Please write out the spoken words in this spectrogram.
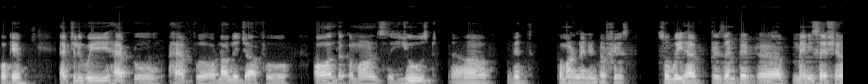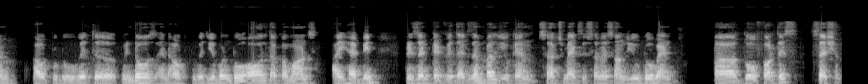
okay? Actually we have to have uh, knowledge of uh, all the commands used uh, with command line interface so we have presented uh, many session how to do with uh, windows and how to do with ubuntu. All the commands i have been presented with example. You can search maxi service on youtube and uh, go for this session.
